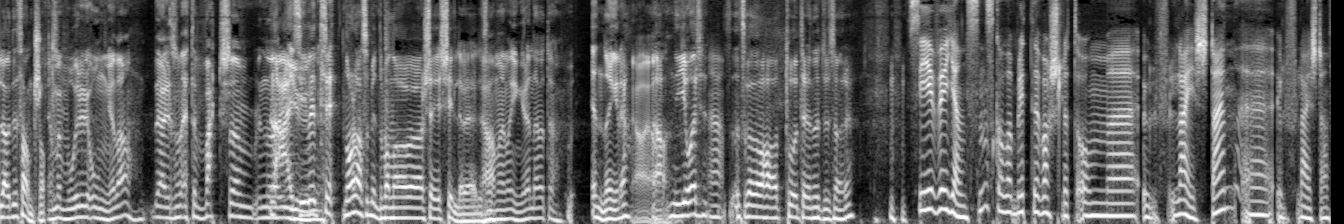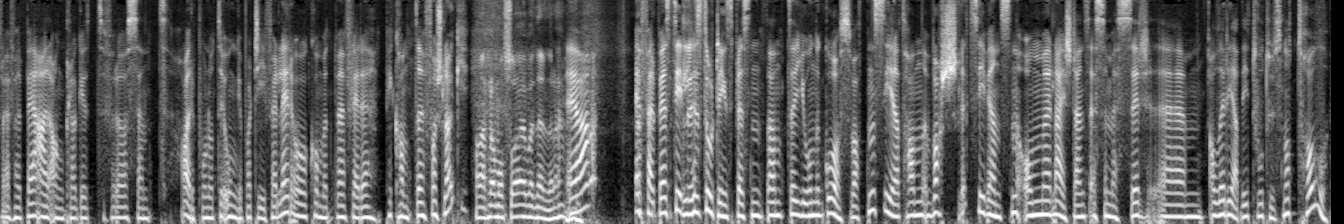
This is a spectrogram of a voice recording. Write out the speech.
lagde sandslott. Ja, men hvor unge da? Det er liksom Etter hvert så Nei, sier vi juni- 13 år, da, så begynte man å sk- skille. Ja, Liksom. men jeg var yngre enn det, vet du. Enda yngre. Ja, ja. Ni år. Ja. Skal du ha to- 300 000 i året? Siv Jensen skal ha blitt varslet om uh, Ulf Leirstein. Uh, Ulf Leirstein fra Frp er anklaget for å ha sendt hardporno til unge partifeller og kommet med flere pikante forslag. Han er fra Moss òg, jeg bare nevner det. Ja, FrPs tidligere stortingspresentant Jon Gåsvatn sier at han varslet Siv Jensen om Leirsteins SMS-er eh, allerede i 2012.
